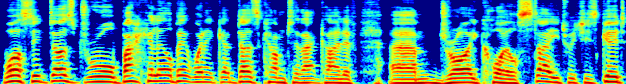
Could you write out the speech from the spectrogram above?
Whilst it does draw back a little bit when it does come to that kind of um, dry coil stage, which is good.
